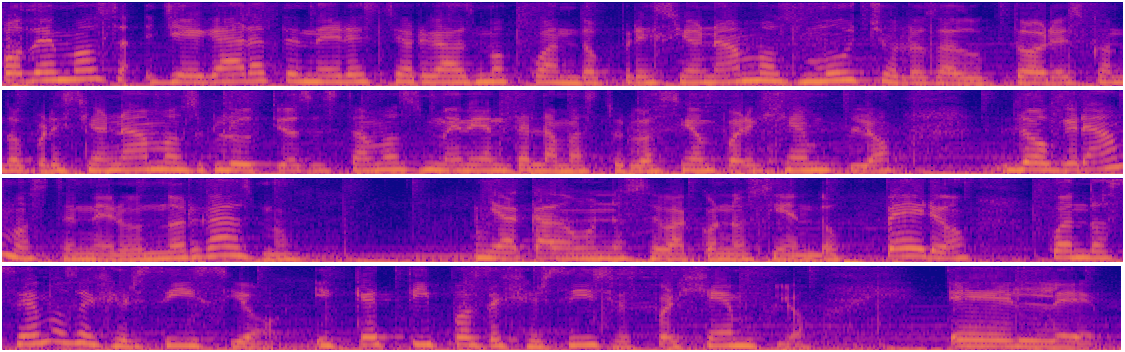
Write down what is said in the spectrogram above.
Podemos llegar a tener este orgasmo cuando presionamos mucho los aductores, cuando presionamos glúteos, estamos mediante la masturbación, por ejemplo, logramos tener un orgasmo. Ya cada uno se va conociendo. Pero cuando hacemos ejercicio, ¿y qué tipos de ejercicios? Por ejemplo, el,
